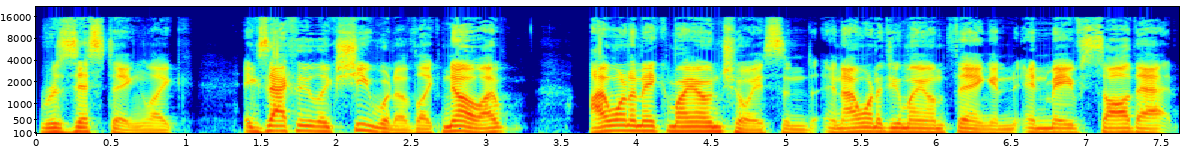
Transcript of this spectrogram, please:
resisting, like exactly like she would have. Like, no, I I want to make my own choice and and I want to do my own thing. And and Maeve saw that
